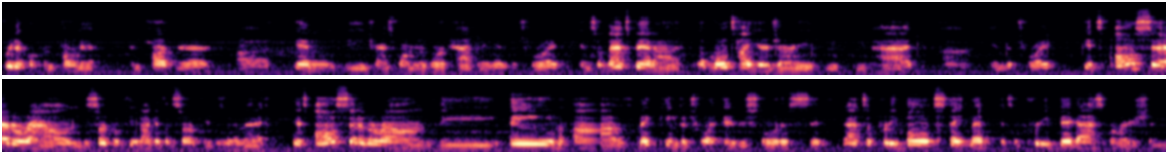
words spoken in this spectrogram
critical component and partner uh, in the transformative work happening in Detroit. And so that's been a, a multi-year journey we've, we've had uh, in Detroit. It's all centered around the Circle Keep, and I'll get to the Circle Keepers in a minute. It's all centered around the aim of making Detroit a restorative city. That's a pretty bold statement. It's a pretty big aspiration.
